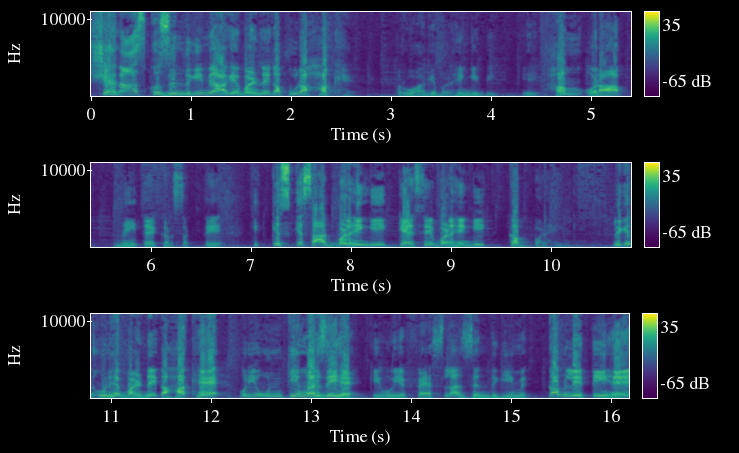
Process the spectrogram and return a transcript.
शहनाज को ज़िंदगी में आगे बढ़ने का पूरा हक है, और वो आगे बढ़ेंगी भी। ये हम और आप नहीं तय कर सकते कि किसके साथ बढ़ेंगी, कैसे बढ़ेंगी, कब बढ़ेंगी। लेकिन उन्हें बढ़ने का हक है, और ये उनकी मर्ज़ी है कि वो ये फैसला ज़िंदगी में कब लेती हैं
